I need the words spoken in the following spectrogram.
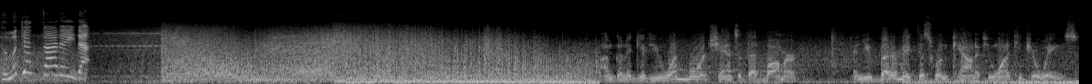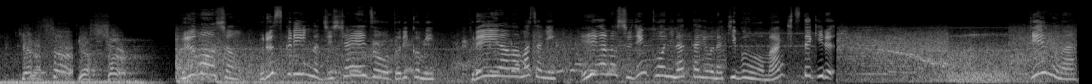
トムキャットアレイだ。To give you one more chance at that bomber. And you better make this one count if you want to keep your wings. Yes, sir. Yes, sir. フルモーションフルスクリーンの実写映像を取り込みプレイヤーはまさに映画の主人公になったような気分を満喫できるゲームは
